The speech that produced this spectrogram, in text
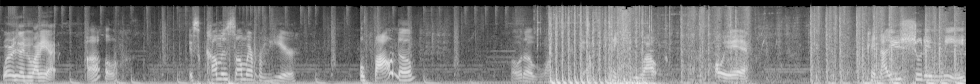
where is everybody at? Oh, it's coming somewhere from here. Oh, found them. Hold up one second. I'm gonna take you out. Oh yeah. Okay, now you're shooting me. You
